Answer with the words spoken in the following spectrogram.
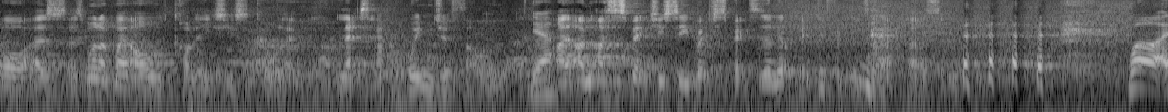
or as, as one of my old colleagues used to call it, let's have a whingeathon. Yeah. I, I, I suspect you see retrospectives a little bit differently to that person. Well, I,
